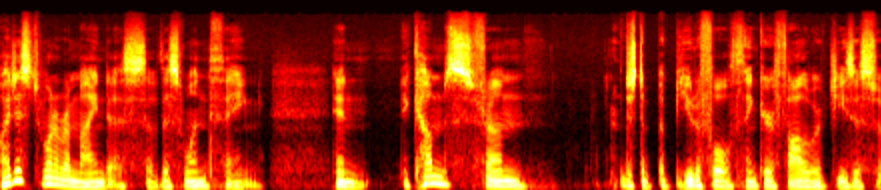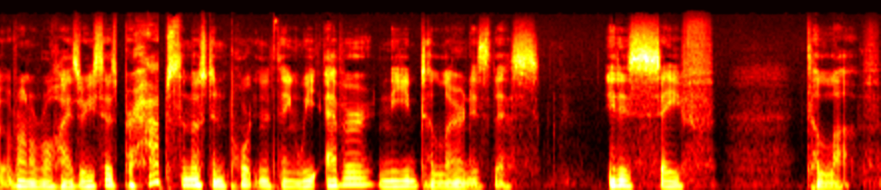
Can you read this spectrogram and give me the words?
Well, I just want to remind us of this one thing. And it comes from just a, a, beautiful thinker, follower of Jesus, Ronald Rolheiser. He says, Perhaps the most important thing we ever need to learn is this it is safe to love.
